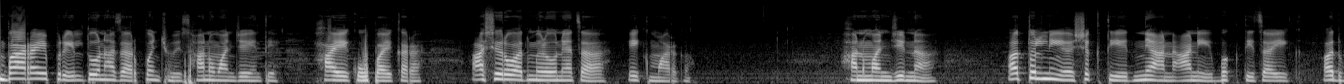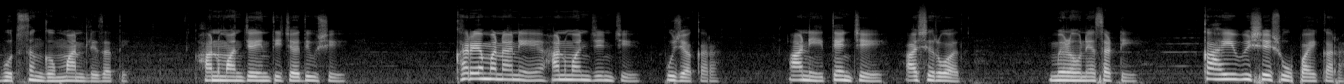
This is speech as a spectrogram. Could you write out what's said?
बारा एप्रिल दोन हजार पंचवीस हनुमान जयंती. हा एक उपाय करा. आशीर्वाद मिळवण्याचा एक मार्ग. हनुमानजींना अतुलनीय शक्ती ज्ञान आणि भक्तीचा एक अद्भुत संगम मानले जाते. हनुमान जयंतीच्या दिवशी खऱ्या मनाने हनुमानजींची पूजा करा आणि त्यांचे आशीर्वाद मिळवण्यासाठी काही विशेष उपाय करा.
